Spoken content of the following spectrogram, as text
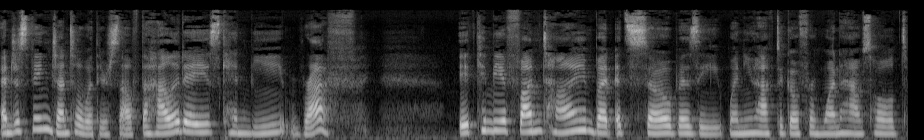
and just being gentle with yourself. The holidays can be rough. It can be a fun time, but it's so busy when you have to go from one household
